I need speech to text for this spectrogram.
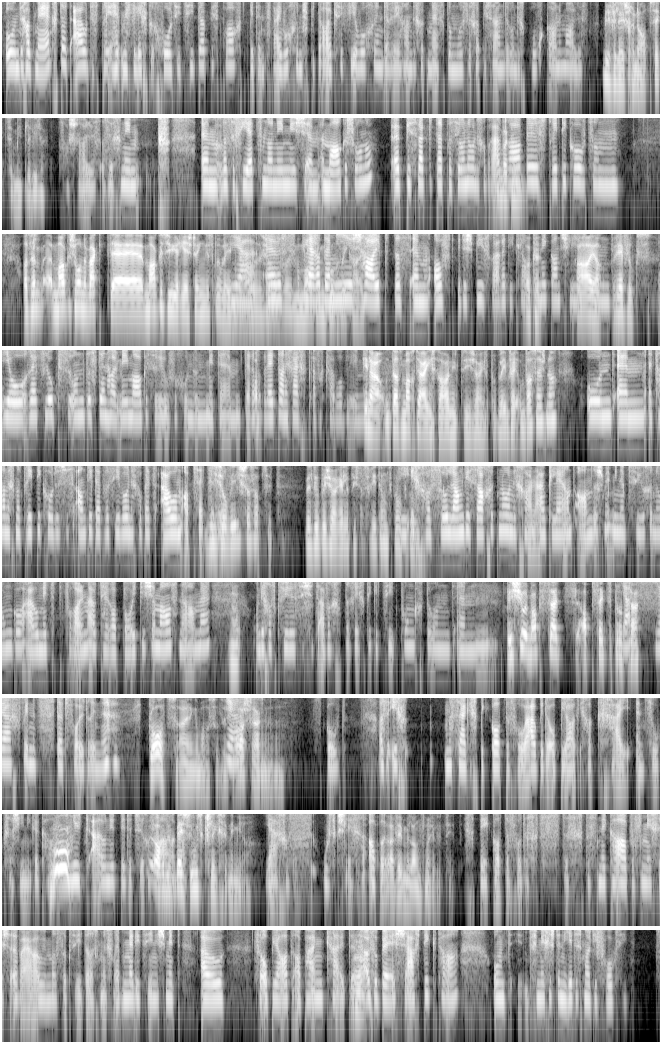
Und ich habe gemerkt dort auch, das hat mir vielleicht eine kurze Zeit etwas gebracht. Ich war dann zwei Wochen im Spital, gewesen, vier Wochen in der Reha. Und ich habe gemerkt, da muss ich etwas ändern und ich brauche gar nicht mehr alles. Wie viel hast du können absetzen mittlerweile? Fast alles. Also ich nehme, pff, ähm, was ich jetzt noch nehme, ist ähm, ein Magenschoner. Etwas wegen der Depressionen, wo ich aber auch dran bin. Das Tritiko zum... Also Magenschoner wegen der Magensäure ist irgendein Problem. Ja, gell? äh, das Bauchweh ist halt, dass ähm, oft bei den Speiseröhren die Klappe Okay. nicht ganz schließt. Ah ja, Und Reflux. ja, Reflux und dass dann halt mehr Magensäure raufkommt. Und mit ähm, der Ab- Tablette habe ich eigentlich einfach kein Problem. Genau, und das macht ja eigentlich gar nichts, das ist eigentlich problemfrei. Und was hast du noch? Und ähm, jetzt habe ich noch Tritiko, das ist ein Antidepressivo und ich habe jetzt auch am Absetzen. Wieso willst du das absetzen? Weil du bist ja relativ zufrieden und es geht Ich, ich habe so lange die Sachen genommen und ich habe auch gelernt, anders mit meinen Psychen umzugehen, auch mit vor allem auch therapeutischen Massnahmen. Ja. Und ich habe das Gefühl, es ist jetzt einfach der richtige Zeitpunkt und ähm, Bist du schon im Absetz Absetzprozess? ja, ich bin jetzt dort voll drin. Geht's einigermaßen? Das ist Ja, anstrengend. Oder? Es geht. Also ich muss sagen, ich bin Gott froh, auch bei den Opiaten. Ich habe keine Entzugserscheinungen gehabt. Uh! Nicht, auch nicht bei den Aber Psychopharmaka. du bist ausgeschlichen, nehme ich an. Ja, ich habe es ausgeschlichen. Aber Einfach immer langsam reduziert. ich bin Gott davon, dass ich das, dass ich das nicht habe. Aber für mich ist es aber auch immer so gewesen, dass ich mich eben medizinisch mit auch so Opiatabhängigkeiten Ja. also beschäftigt habe. Und für mich ist dann jedes Mal die Frage,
